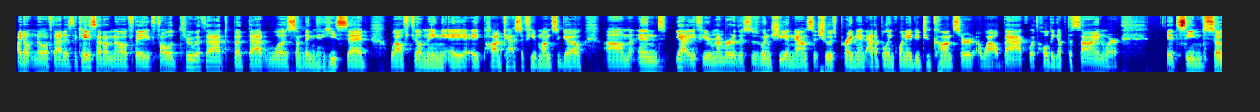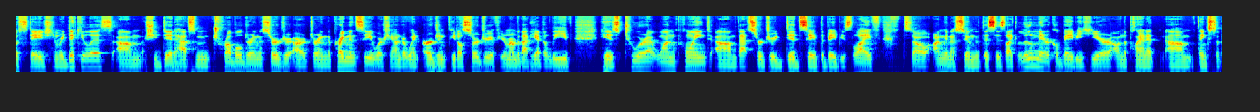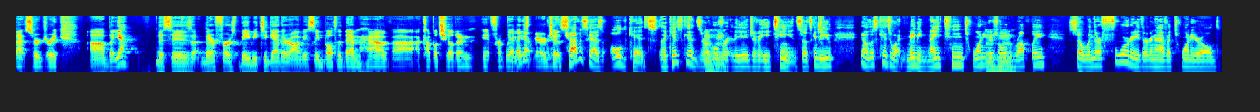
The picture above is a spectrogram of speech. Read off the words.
I don't know if that is the case. I don't know if they followed through with that, but that was something that he said while filming a, a podcast a few months ago. Um, and yeah, if you remember, this is when she announced that she was pregnant at a Blink 182 concert a while back with holding up the sign where it seemed so staged and ridiculous. Um, she did have some trouble during the surgery or during the pregnancy where she underwent urgent fetal surgery. If you remember that, he had to leave his tour at one point. Um, that surgery did save the baby's life. So I'm going to assume that this is like a little miracle baby here on the planet um, thanks to that surgery. Uh, but yeah, this is their first baby together. Obviously, both of them have uh, a couple children from Yeah, previous got- marriages. Travis has old kids. Like his kids are Mhm. over the age of 18. So it's going to be, you know, those kids, what, maybe 19, 20 years old, Mhm. roughly. So when they're 40, they're going to have a 20 year old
